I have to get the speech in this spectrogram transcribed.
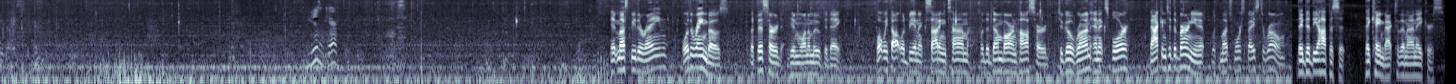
he does. He doesn't care. It must be the rain or the rainbows, but this herd didn't want to move today. What we thought would be an exciting time for the Dunbar and Haas herd to go run and explore back into the burn unit with much more space to roam, they did the opposite. They came back to the nine acres.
